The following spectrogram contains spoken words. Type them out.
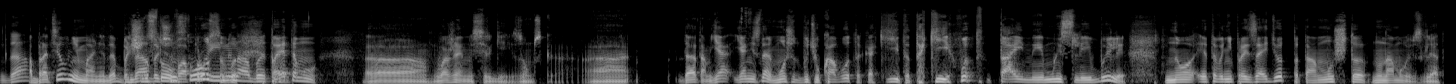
Да. Обратил внимание, да? Большинство, да, большинство вопросов. Именно об этом. Поэтому, уважаемый Сергей из Омска, а, да, там, я, я не знаю, может быть, у кого-то какие-то такие вот тайные мысли и были, но этого не произойдет, потому что, ну, на мой взгляд,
